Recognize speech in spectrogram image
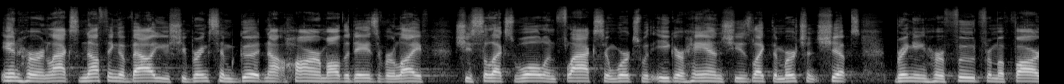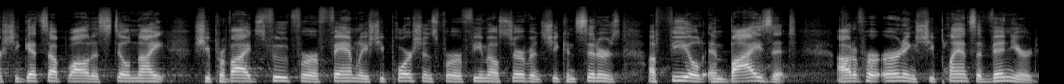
in her and lacks nothing of value. She brings him good, not harm, all the days of her life. She selects wool and flax and works with eager hands. She is like the merchant ships, bringing her food from afar. She gets up while it is still night. She provides food for her family. She portions for her female servants. She considers a field and buys it. Out of her earnings, she plants a vineyard.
